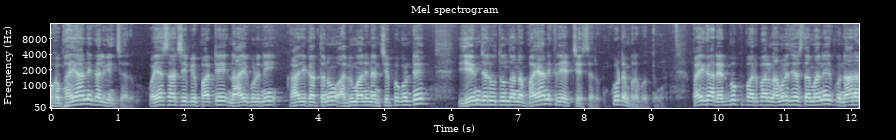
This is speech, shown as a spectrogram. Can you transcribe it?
ఒక భయాన్ని కలిగించారు. వైఎస్ఆర్సీపీ పార్టీ నాయకుడిని కార్యకర్తను అభిమానిని అని చెప్పుకుంటే ఏం జరుగుతుందో అన్న భయాన్ని క్రియేట్ చేశారు కూటమి ప్రభుత్వం. పైగా రెడ్ బుక్ పరిపాలన అమలు చేస్తామని నారా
